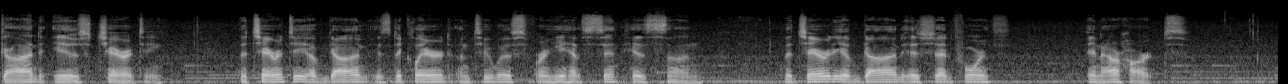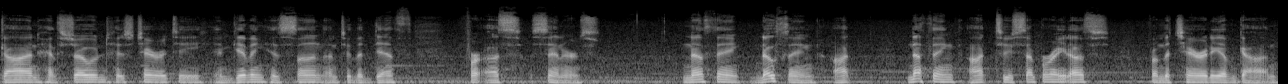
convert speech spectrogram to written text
God is charity. The charity of God is declared unto us, for he hath sent his Son. The charity of God is shed forth in our hearts. God hath showed his charity in giving his Son unto the death for us sinners. Nothing, no thing ought, nothing ought to separate us from the charity of God.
